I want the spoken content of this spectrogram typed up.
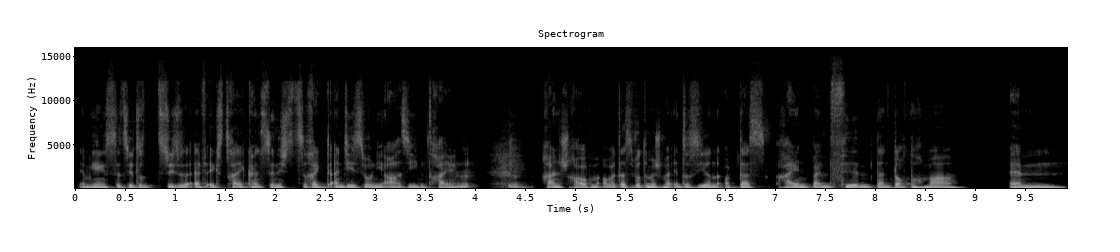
im Gegensatz zu dieser, zu dieser FX3 kannst du nicht direkt an die Sony A7 III ranschrauben, aber das würde mich mal interessieren, ob das rein beim Film dann doch noch mal ähm,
